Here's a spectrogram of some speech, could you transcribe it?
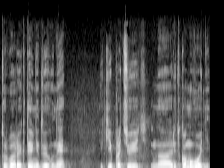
турбореактивні двигуни, які працюють на рідкому водні.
